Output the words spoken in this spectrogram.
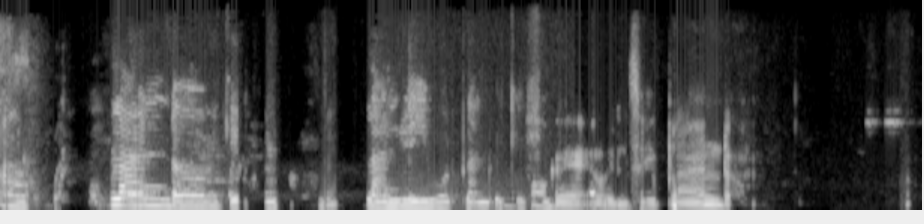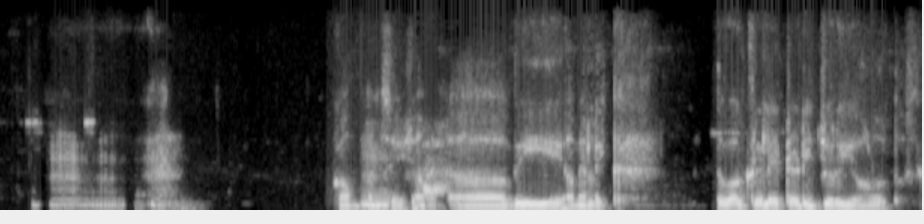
Uh, planned uh, vacation. Planned leave or planned vacation. Okay, i will say planned. Compensation. Mean, uh, we. I mean, like the work-related injury, all of those.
